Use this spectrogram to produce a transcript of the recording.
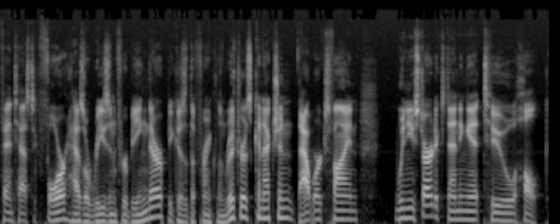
Fantastic four has a reason for being there because of the franklin richards connection. That works fine. When you start extending it to hulk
